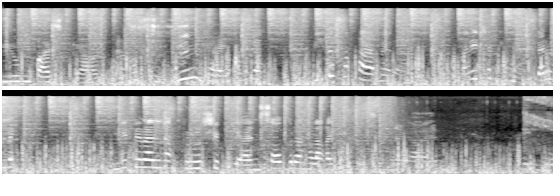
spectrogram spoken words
Yung fast count. Tapos yun guys, yan. Sobrang laki ng ship na yan. Digo.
